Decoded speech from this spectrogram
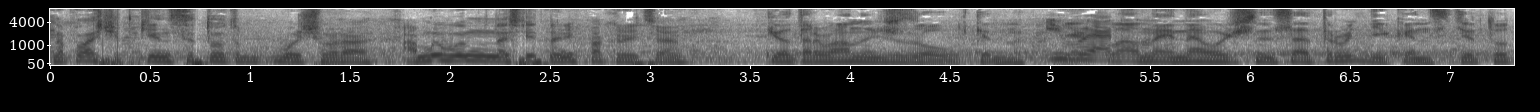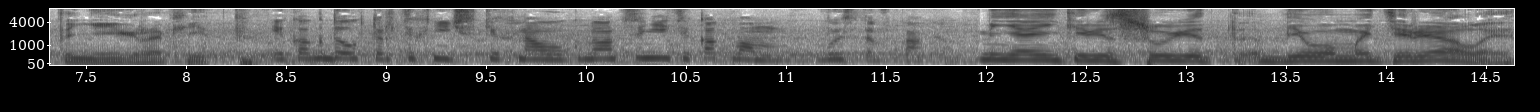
на площадке Института Большего а мы будем наносить на них покрытие. Петр Иванович Золкин. И Я вы главный научный сотрудник Института неографит. И как доктор технических наук, ну оцените, как вам выставка? Меня интересуют биоматериалы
